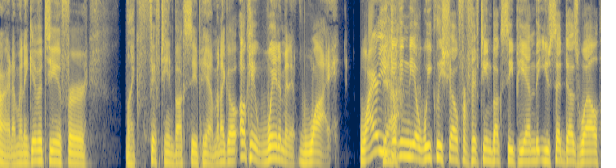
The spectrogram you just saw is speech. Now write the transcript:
all right, I'm going to give it to you for like 15 bucks CPM. And I go, okay, wait a minute. Why? Why are you Yeah. giving me a weekly show for 15 bucks CPM that you said does well?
